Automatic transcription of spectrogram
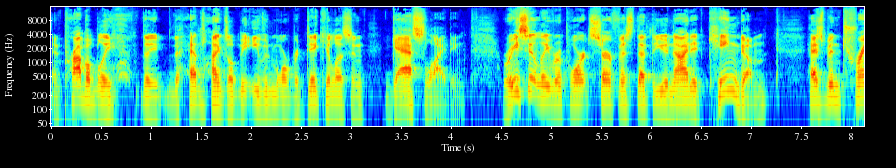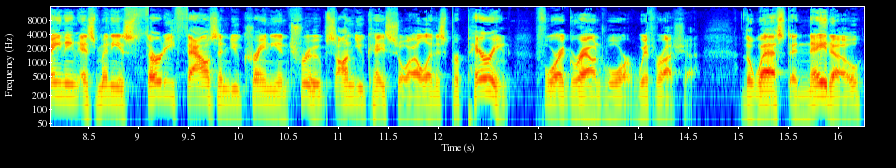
And probably the, the headlines will be even more ridiculous and gaslighting. Recently, reports surfaced that the United Kingdom has been training as many as 30,000 Ukrainian troops on UK soil and is preparing for a ground war with Russia. The West and NATO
